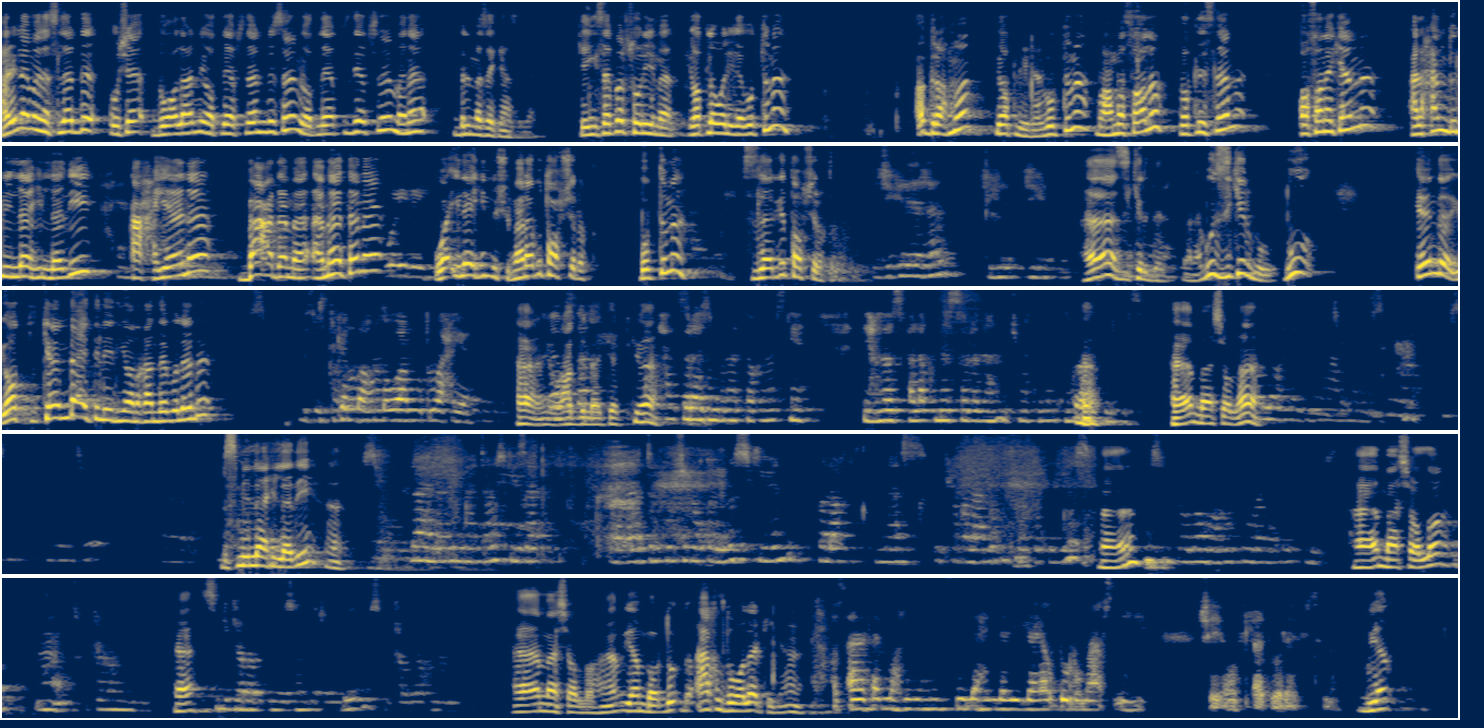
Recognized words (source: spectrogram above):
qaranglar mana sizlarda o'sha duolarni yodlayapsizlarmi desam yodlayapmiz deyapsizlar mana bilmas ekansizlar. Keyingi safar so'rayman yodlab olinglar bo'ptimi Abdurrahman yotlaydilar bo'ptimi? Muhammad solih yotlaysizlarmi oson ekanmi? Alhamdulillahillazi ahyana ba'dama amatana va ilayhin nushur mana bu topshiriq. Bo'ptimi? Sizlarga topshiriq. Ha zikrda mana bu zikr bu. Bu endi yotganda aytiladigani qanday bo'ladi? Ha yo'q abdulla aytyaptiki ha Ham surasini bir marta o'qiymiz keyin Ixlos Falaq Nas suradan uch martadan keyin Ha. o'qiymiz. ha mashalloh ha Alloh lazi bilan amalimiz. bismillahillazi ha La ilahe aytamiz keyin ayatul kursini o'qiymiz keyin falaq nas shaqalarni uch marta o'qiymiz ha bismillah va o'qiymiz ha mashalloh ha باسمك ربي وزنت جنبي باسمك اللهم أموت ha mashalloh ha bu ham bor Du- har xil duolar kelgan ha بس أنا سعد محمود يعني بسم الله الذي لا يضر مع اسمه شيء في الأرض ولا في السماء bu ham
